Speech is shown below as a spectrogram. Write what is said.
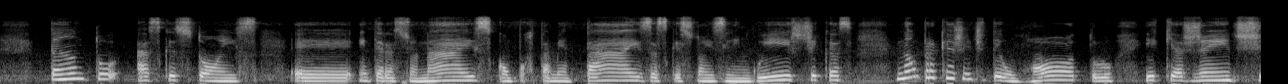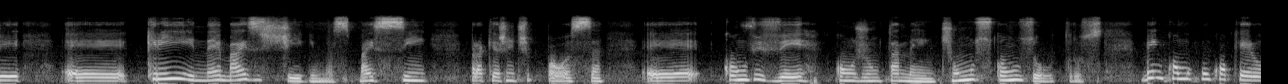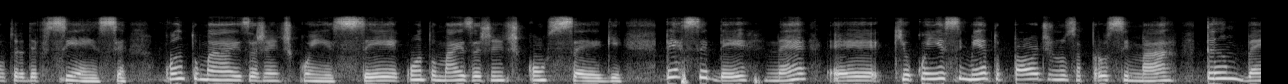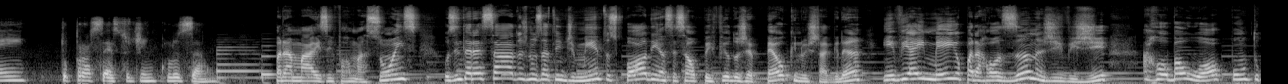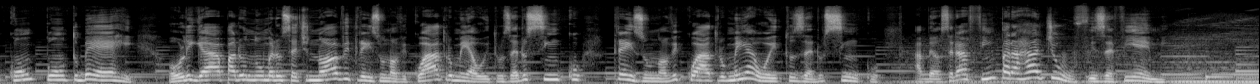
tanto as questões é, interacionais, comportamentais, as questões linguísticas, não para que a gente dê um rótulo e que a gente é, crie né, mais estigmas, mas sim para que a gente possa é, conviver conjuntamente uns com os outros, bem como com qualquer outra deficiência. Quanto mais a gente conhecer, quanto mais a gente consegue perceber, né, é, que o conhecimento pode nos aproximar também do processo de inclusão. Para mais informações, os interessados nos atendimentos podem acessar o perfil do GEPELC no Instagram e enviar e-mail para rosanasdivigi.com.br ou ligar para o número 7931946805 31946805. Abel Serafim para a Rádio UFES FM.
